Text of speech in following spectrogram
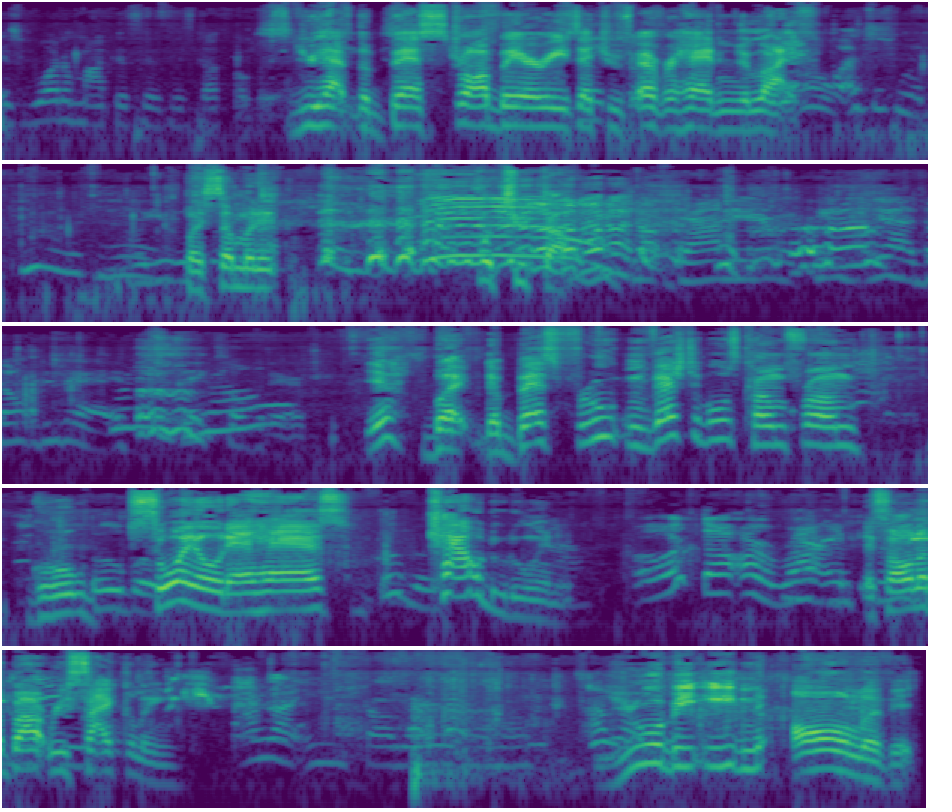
It's water moccasins and stuff over there. you have the best strawberries that you've ever had in your life. Oh, I just want people to hear. But some of it, what you thought? Jump down there. with these- Yeah, don't do that. It's snakes over there. Yeah, but the best fruit and vegetables come from soil that has cow doo-doo in it. Oh, I thought our rotten. It's all about recycling. I'm not eating strawberries no. You will be eating all of it,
